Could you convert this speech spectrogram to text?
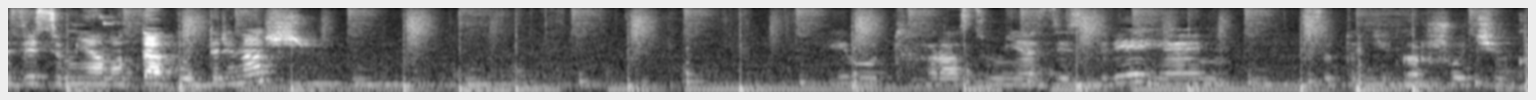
здесь у меня вот так вот дренаж. И вот раз у меня здесь две, я им все-таки горшочек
